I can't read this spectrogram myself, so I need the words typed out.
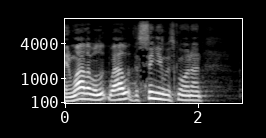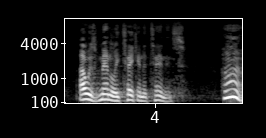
And while, were, while the singing was going on, I was mentally taking attendance. Huh?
